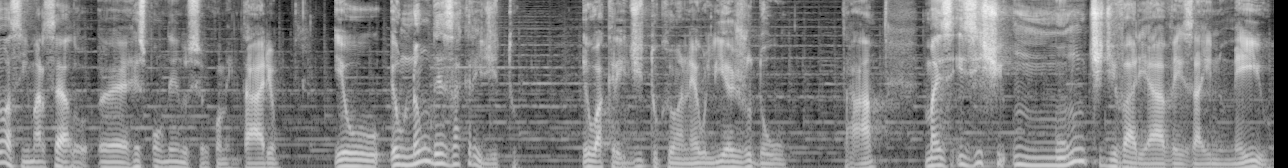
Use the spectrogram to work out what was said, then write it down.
Então, assim, Marcelo, é, respondendo o seu comentário, eu, eu não desacredito. Eu acredito que o anel lhe ajudou, tá? Mas existe um monte de variáveis aí no meio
